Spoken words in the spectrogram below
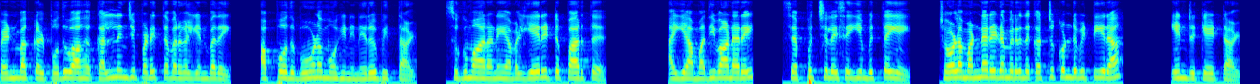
பெண் மக்கள் பொதுவாக கல் நெஞ்சு படைத்தவர்கள் என்பதை அப்போது புவனமோகினி நிரூபித்தாள். சுகுமாரனை அவள் ஏறிட்டு பார்த்து ஐயா மதிவானரே செப்புச்சிலை செய்யும் வித்தையை சோழ மன்னரிடமிருந்து கற்றுக்கொண்டு விட்டீரா? என்று கேட்டாள்.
